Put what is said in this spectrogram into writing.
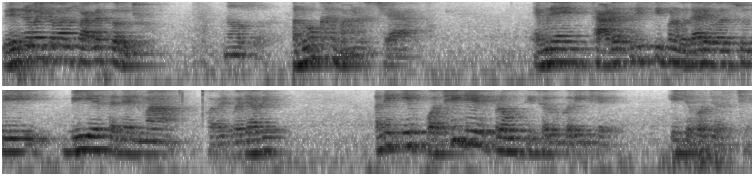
વિરેન્દ્રભાઈ તમારું સ્વાગત કરું છું. નમસ્કાર. અનોખા માણસ છે આ. એમણે સાડત્રીસથી પણ વધારે વર્ષ સુધી બીએસએનએલમાં ફરજ બજાવી અને એ પછી જે પ્રવૃત્તિ શરૂ કરી છે એ જબરજસ્ત છે.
